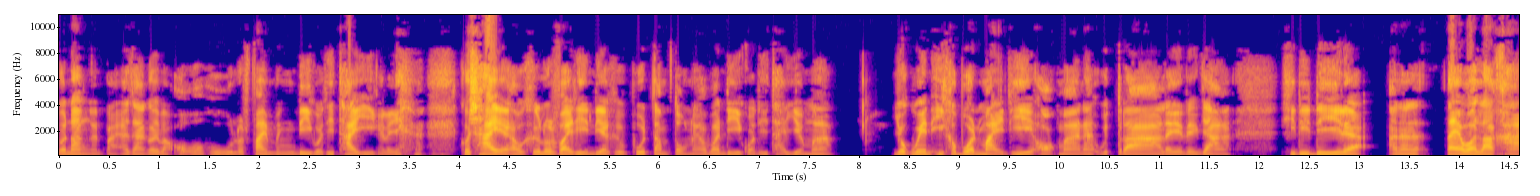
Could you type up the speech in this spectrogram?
ก็นั่งกันไป อาจารย์ก็แบบโอ้โหรถไฟมันดีกว่าที่ไทยอีกอะไรก็ใช่ครับคือรถไฟที่อินเดียคือพูดตามตรงนะครับว่าดีกว่าที่ไทยเยอะมาก ยกเว้นอีกขบวนใหม่ที่ออกมานะ อุตราอะไรทุกอย่างที่ดีๆเลยอันนั้นแต่ว่าราคา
